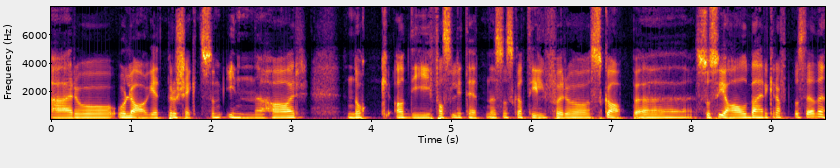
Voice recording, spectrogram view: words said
er å, å lage et prosjekt som innehar nok av de fasilitetene som skal til for å skape sosial bærekraft på stedet.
